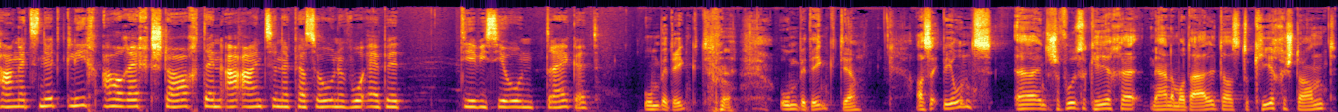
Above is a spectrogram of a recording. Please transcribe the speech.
hängt es nicht gleich auch recht stark dann an einzelnen Personen, die eben die Vision tragen? Unbedingt. Unbedingt, ja. Also bei uns äh, in der Schaffhauser Kirche, wir haben ein Modell, dass der Kirchenstand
